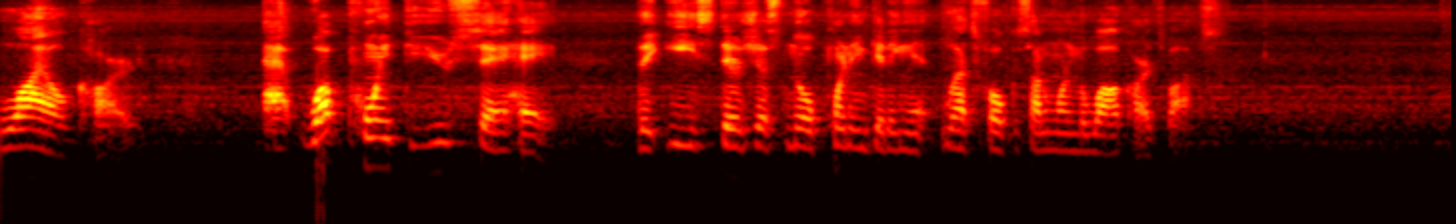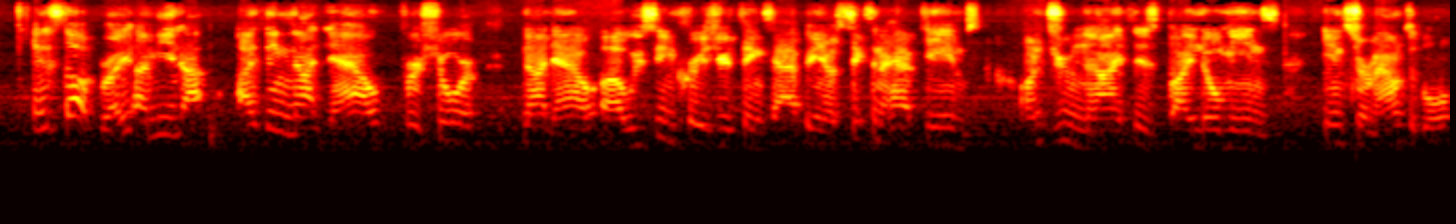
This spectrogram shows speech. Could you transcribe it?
wild card. At what point do you say, hey, the East, there's just no point in getting it. Let's focus on one of the wild card spots. It's tough, right? I mean, I, I think not now, for sure. Not now. Uh, we've seen crazier things happen. You know, six and a half games on June 9th is by no means insurmountable.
